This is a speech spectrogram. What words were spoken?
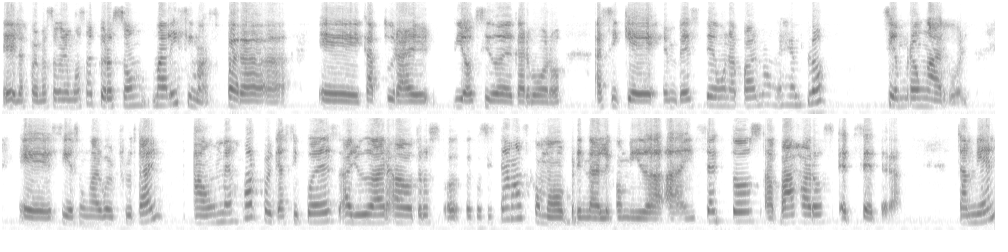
las palmas son hermosas, pero son malísimas para eh, capturar dióxido de carbono. Así que en vez de una palma, un ejemplo, siembra un árbol. Eh, si es un árbol frutal, aún mejor porque así puedes ayudar a otros ecosistemas como brindarle comida a insectos, a pájaros, etcétera. También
